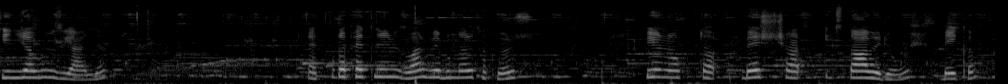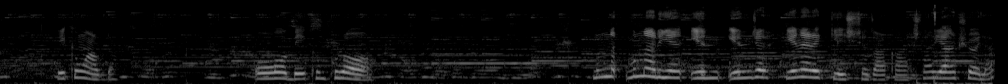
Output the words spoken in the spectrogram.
Sincabımız geldi. Evet burada petlerimiz var ve bunları takıyoruz. 1.5 çarpı x daha veriyormuş. Bacon. Bacon var burada. Oo Bacon Pro. Bunlar, bunları yen, yen, yenince, yenerek gelişeceğiz arkadaşlar. Yani şöyle.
